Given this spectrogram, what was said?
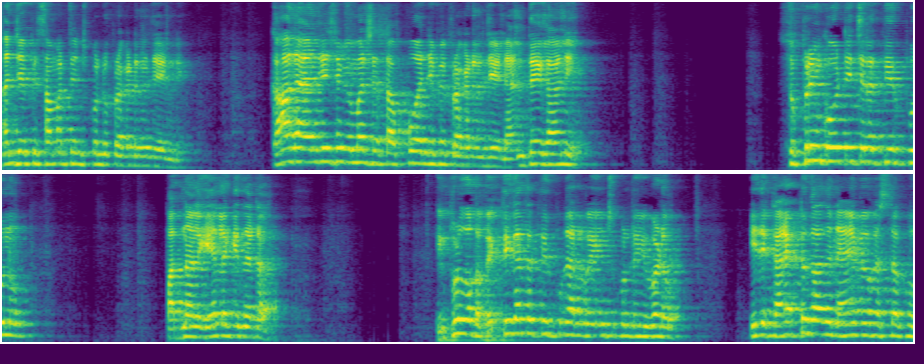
అని చెప్పి సమర్థించుకుంటూ ప్రకటన చేయండి. కాదు ఆయన చేసిన విమర్శ తప్పు అని చెప్పి ప్రకటన చేయండి. అంతేగాని సుప్రీంకోర్టు ఇచ్చిన తీర్పును పద్నాలుగేళ్ళ కిందట ఇప్పుడు ఒక వ్యక్తిగత తీర్పుగా అనుభవించుకుంటూ ఇవ్వడం ఇది కరెక్ట్ కాదు న్యాయ వ్యవస్థకు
